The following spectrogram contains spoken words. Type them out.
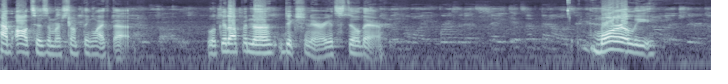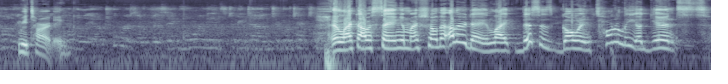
have autism or something like that. Look it up in the dictionary. It's still there. Morally retarding And like I was saying in my show the other day, like this is going totally against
